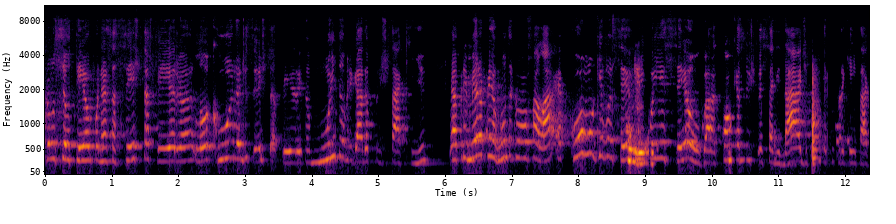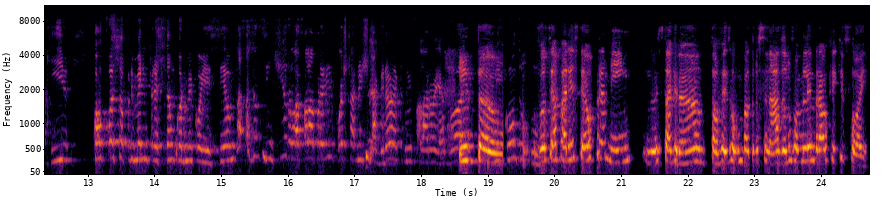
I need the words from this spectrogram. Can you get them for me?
pelo seu tempo nessa sexta-feira, loucura de sexta-feira. Então, muito obrigada por estar aqui. E a primeira pergunta que eu vou falar é como que você me conheceu? Qual que é a sua especialidade? Conta aqui para quem está aqui. Qual foi a sua primeira impressão quando me conheceu? Não está fazendo sentido ela falar para mim postar no Instagram, que me falaram aí agora. Então, você apareceu para mim no Instagram, talvez algum patrocinado, eu não vou me lembrar o que que foi.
